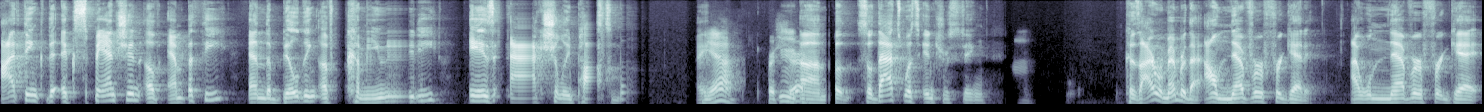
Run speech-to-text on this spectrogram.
i think the expansion of empathy and the building of community is actually possible Right. Yeah, for sure. Um, so, so that's what's interesting. Because I remember that. I'll never forget it. I will never forget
